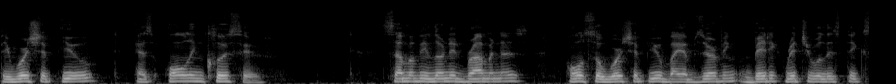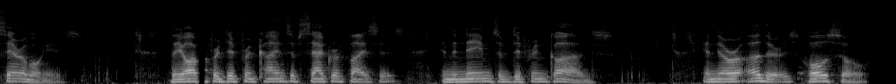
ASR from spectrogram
They worship you as all inclusive. Some of the learned Brahmanas also worship you by observing Vedic ritualistic ceremonies. They offer different kinds of sacrifices in the names of different gods. And there are others also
